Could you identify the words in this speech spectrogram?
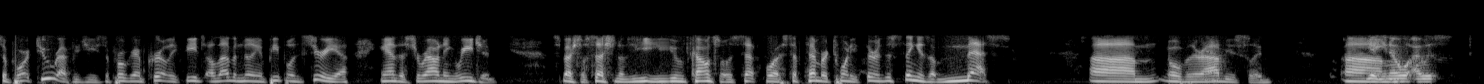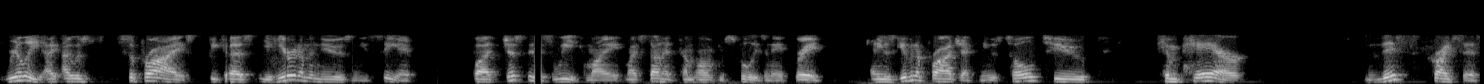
support to refugees. The program currently feeds 11 million people in Syria and the surrounding region. Special session of the EU Council is set for September 23rd. This thing is a mess um, over there, obviously. Um, yeah, you know, I was really, I, I was surprised because you hear it on the news and you see it, but just this week, my my son had come home from school. He's in eighth grade, and he was given a project, and he was told to compare this crisis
